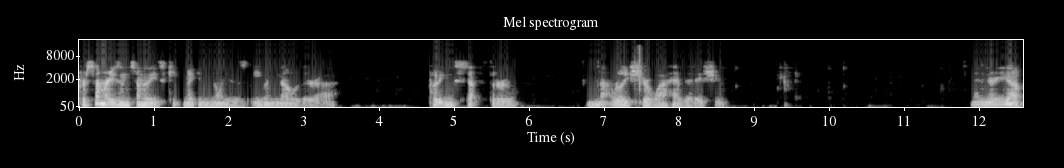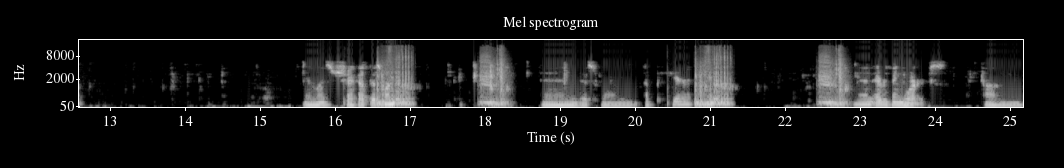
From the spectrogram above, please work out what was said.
for some reason, some of these keep making noises, even though they're uh, putting stuff through. I'm not really sure why I have that issue. And there you go. And let's check out this one. And this one up here. And everything works. Um,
